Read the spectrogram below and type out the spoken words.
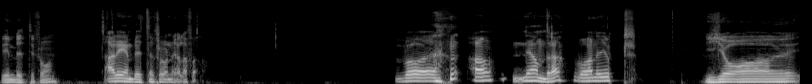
Det är en bit ifrån. Ja, det är en bit ifrån i alla fall. Vad, ja, ni andra, vad har ni gjort? Jag,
